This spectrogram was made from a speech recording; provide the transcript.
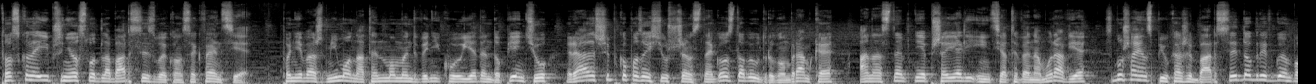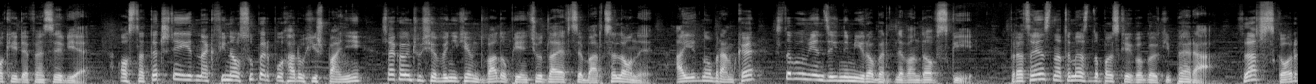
To z kolei przyniosło dla Barsy złe konsekwencje, ponieważ mimo na ten moment wyniku 1 do 5, Real szybko po zejściu Szczęsnego zdobył drugą bramkę, a następnie przejęli inicjatywę na murawie, zmuszając piłkarzy Barsy do gry w głębokiej defensywie. Ostatecznie jednak finał Superpucharu Hiszpanii zakończył się wynikiem 2 do 5 dla FC Barcelony, a jedną bramkę zdobył m.in. Robert Lewandowski. Wracając natomiast do polskiego golkipera. Flashscore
